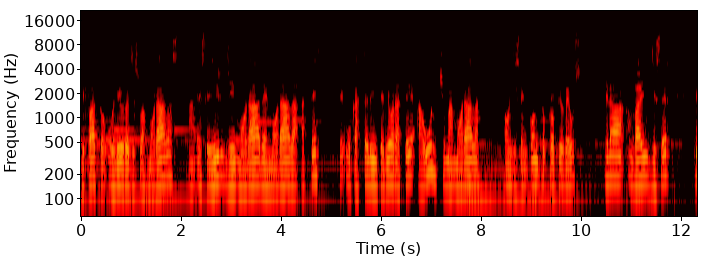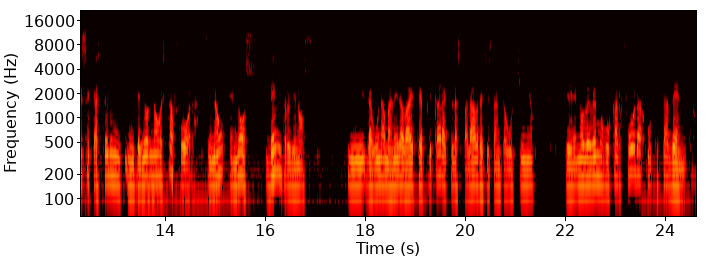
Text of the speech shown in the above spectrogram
De fato, o livro de suas moradas, esse ir de morada em morada até o castelo interior, até a última morada onde se encontra o próprio Deus, ela vai dizer que esse castelo interior não está fora, senão em nós, dentro de nós. E de alguma maneira vai replicar aquelas palavras de Santo Agostinho que não devemos buscar fora o que está dentro.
